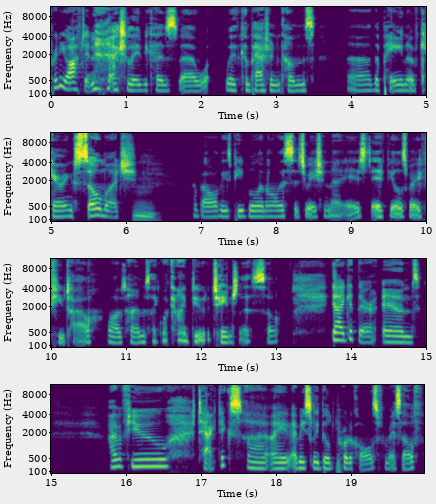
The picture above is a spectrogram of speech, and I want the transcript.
pretty often actually because uh, w- with compassion comes uh, the pain of caring so much Mm. about all these people and all this situation that is it feels very futile a lot of times like what can i do to change this? So yeah i get there. And i have a few tactics. Uh, I, I basically build protocols for myself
